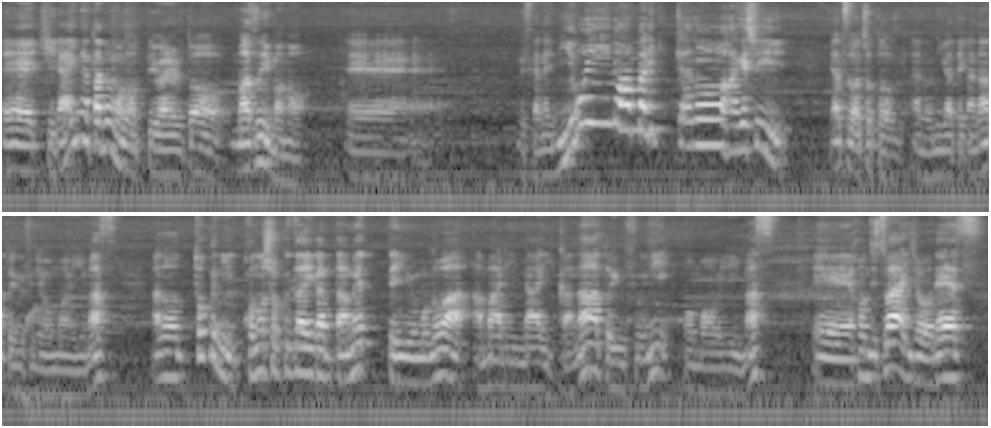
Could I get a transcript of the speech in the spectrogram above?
えー嫌いな食べ物って言われるとまずいもの、えーですかね。匂いのあんまりあの激しいやつはちょっとあの苦手かなというふうに思います。あの特にこの食材がダメっていうものはあまりないかなというふうに思います、えー本日は以上です。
